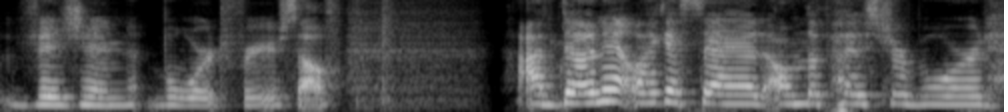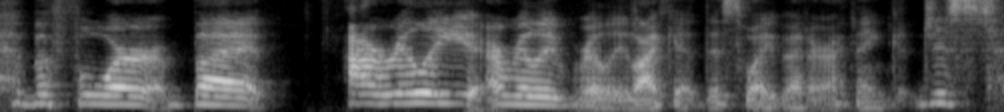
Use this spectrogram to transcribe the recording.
vision board for yourself. I've done it, like I said, on the poster board before, but I really, I really, really like it this way better. I think just,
